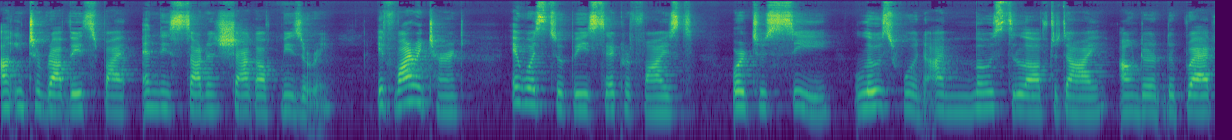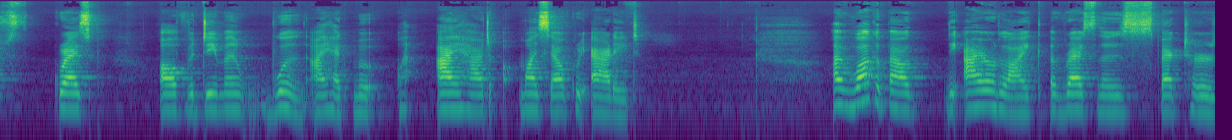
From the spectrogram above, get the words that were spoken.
uninterrupted by any sudden shock of misery. If I returned, it was to be sacrificed or to see lose whom I most loved die under the grasp, grasp of the demon wound I had, I had myself created. I walk about the isle like a restless spectre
